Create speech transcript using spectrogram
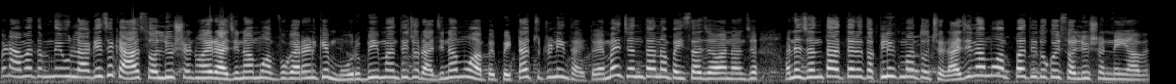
પણ આમાં તમને એવું લાગે છે કે આ સોલ્યુશન હોય રાજીનામું આપવું? કારણ કે મોરબીમાંથી જો રાજીનામું આપે પેટા ચૂંટણી થાય તો એમાંય જનતાના પૈસા જવાના છે. અને જનતા અત્યારે તકલીફમાં તો છે. રાજીનામું આપવાથી તો કોઈ સોલ્યુશન નહીં આવે.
